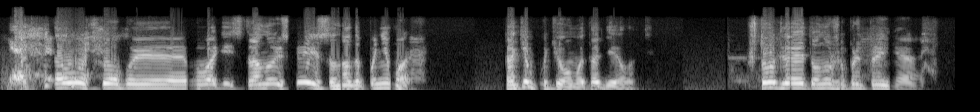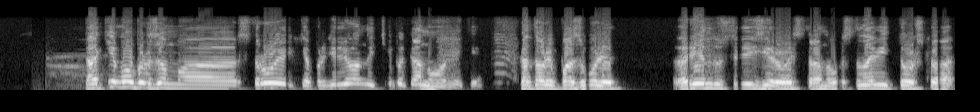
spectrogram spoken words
А для того, чтобы выводить страну из кризиса, надо понимать, каким путем это делать, что для этого нужно предпринять, каким образом э, строить определенный тип экономики, который позволит реиндустриализировать страну, восстановить то, что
